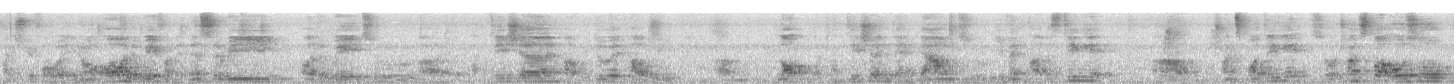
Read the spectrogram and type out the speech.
quite straightforward, you know, all the way from the nursery, all the way to uh, the plantation, how we do it, how we um, log the plantation, then down to even harvesting it, um, transporting it. So transport also,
